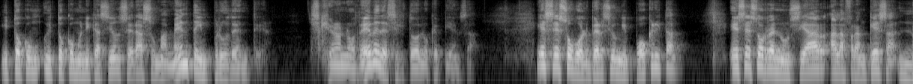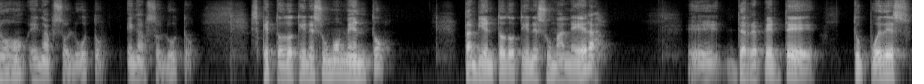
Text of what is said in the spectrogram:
y tu, y tu comunicación será sumamente imprudente. Es que uno no debe decir todo lo que piensa. ¿Es eso volverse un hipócrita? ¿Es eso renunciar a la franqueza? No, en absoluto, en absoluto. Es que todo tiene su momento, también todo tiene su manera. Eh, de repente tú puedes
